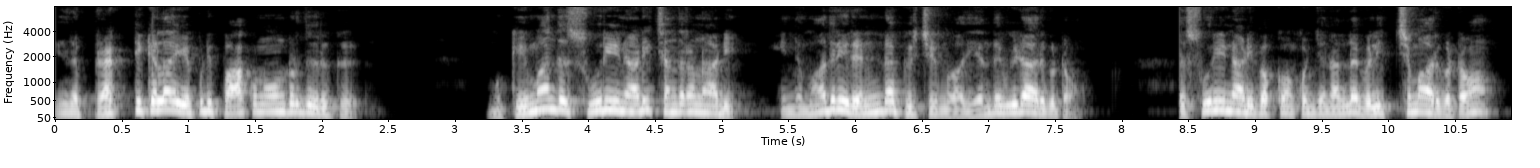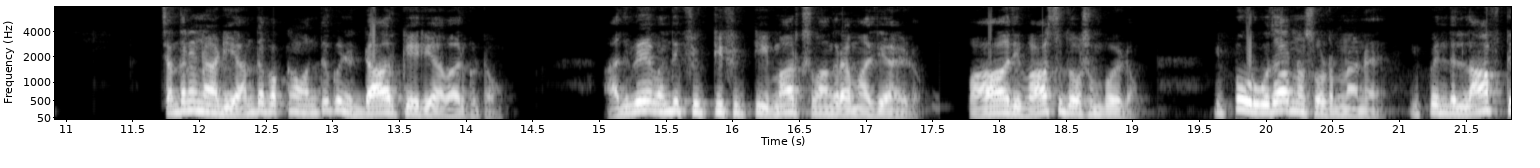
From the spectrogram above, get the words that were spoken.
இதில் ப்ராக்டிக்கலாக எப்படி பார்க்கணுன்றது இருக்குது முக்கியமாக இந்த சூரிய நாடி சந்திர நாடி இந்த மாதிரி ரெண்டாக பிரிச்சிருங்க. அது எந்த வீடாக இருக்கட்டும். இந்த சூரிய நாடி பக்கம் கொஞ்சம் நல்ல வெளிச்சமாக இருக்கட்டும். சந்திர நாடி அந்த பக்கம் வந்து கொஞ்சம் டார்க் ஏரியாவாக இருக்கட்டும். அதுவே வந்து ஃபிஃப்டி ஃபிஃப்டி மார்க்ஸ் வாங்குற மாதிரி ஆகிடும் பாதி வாசு தோஷம் போயிடும். இப்போ ஒரு உதாரணம் சொல்கிறேன் நான். இப்போ இந்த லாஃப்ட்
